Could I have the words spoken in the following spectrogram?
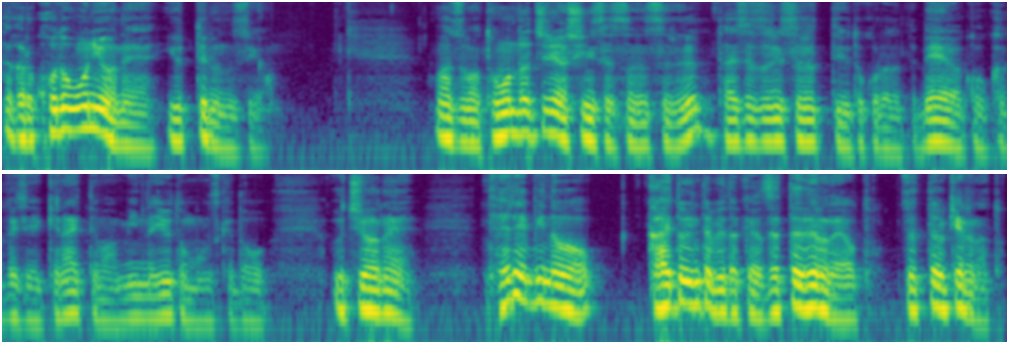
だから子供にはね、言ってるんですよ。まずは友達には親切にする、大切にするっていうところだって迷惑をかけちゃいけないってまあみんな言うと思うんですけど、うちはね、テレビの街頭インタビューだけは絶対出るなよと。絶対受けるなと。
